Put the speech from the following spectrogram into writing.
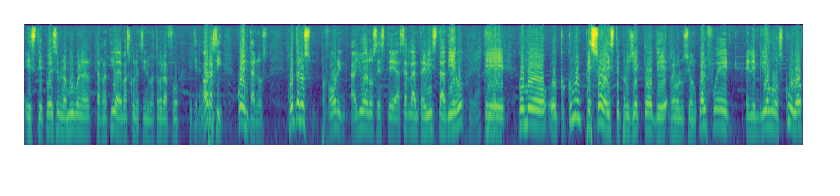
este puede ser una muy buena alternativa, además con el cinematógrafo que tienen. Ahora sí, cuéntanos, cuéntanos, por favor, ayúdanos este, a hacer la entrevista a Diego. Eh, ¿cómo, ¿Cómo empezó este proyecto de Revolución? ¿Cuál fue el embrión oscuro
